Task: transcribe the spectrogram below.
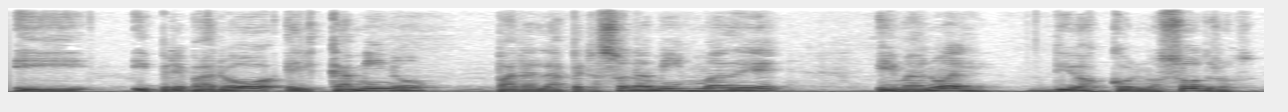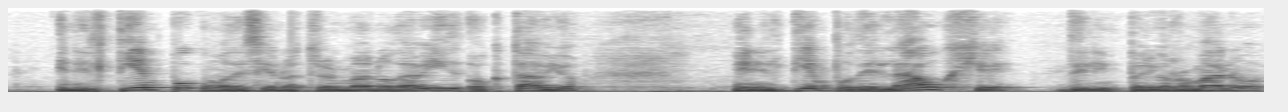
y, y preparó el camino para la persona misma de Emanuel, Dios con nosotros. En el tiempo, como decía nuestro hermano David, Octavio, en el tiempo del auge del imperio romano,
